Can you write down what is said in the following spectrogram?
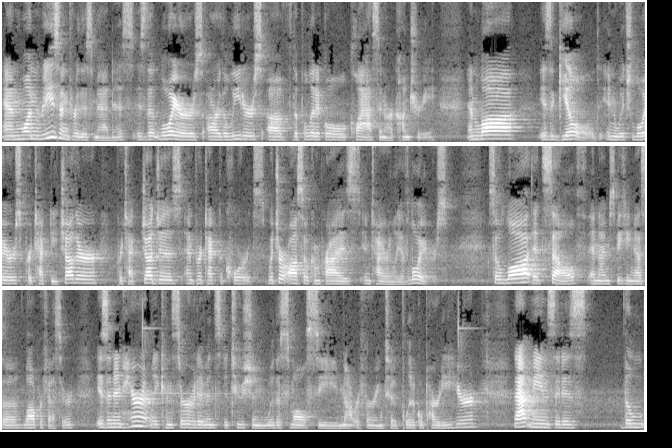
And one reason for this madness is that lawyers are the leaders of the political class in our country. And law is a guild in which lawyers protect each other, protect judges, and protect the courts, which are also comprised entirely of lawyers. So, law itself, and I'm speaking as a law professor, is an inherently conservative institution with a small c, I'm not referring to political party here. That means it is the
